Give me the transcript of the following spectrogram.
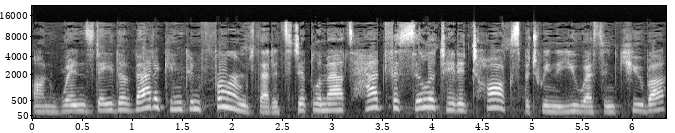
On Wednesday, the Vatican confirmed that its diplomats had facilitated talks between the U.S. and Cuba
